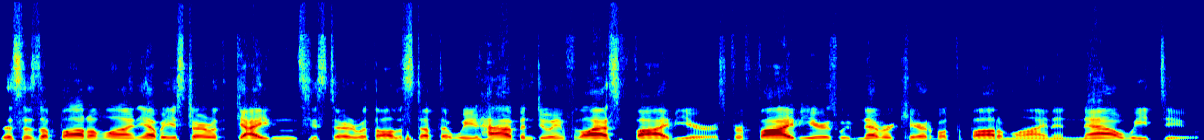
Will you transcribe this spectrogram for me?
this is a bottom line. Yeah, but you started with guidance. You started with all the stuff that we have been doing for the last five years. For five years, we've never cared about the bottom line, and now we do.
